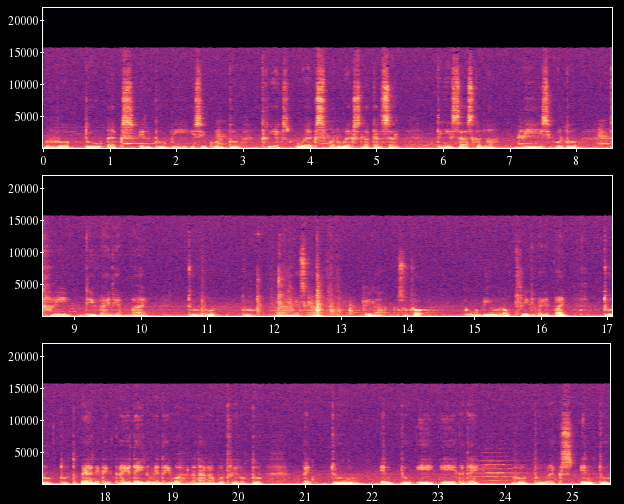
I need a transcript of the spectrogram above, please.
root 2x into b is equal to 3x ux pada ux lah cancel. Tinggi sa sekarang b is equal to 3 divided by 2 root 2 nah let's kan? Pila suto ubi uno 3 divided by 2 root 2 tapi hanya kan kaya day no mi day mo lada ngabut 3 root 2 pet 2 into a. A kadai root 2x into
